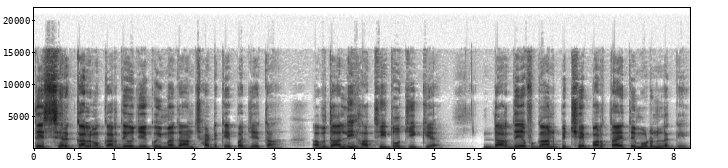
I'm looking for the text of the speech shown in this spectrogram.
ਤੇ ਸਿਰ ਕਲਮ ਕਰ ਦਿਓ ਜੇ ਕੋਈ ਮੈਦਾਨ ਛੱਡ ਕੇ ਭੱਜੇ ਤਾਂ। ਅਬਦਾਲੀ ਹਾਥੀ ਤੋਂ ਚੀਕਿਆ। ਡਰਦੇ ਅਫਗਾਨ ਪਿੱਛੇ ਪਰਤ ਆਏ ਤੇ ਮੁੜਨ ਲੱਗੇ।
